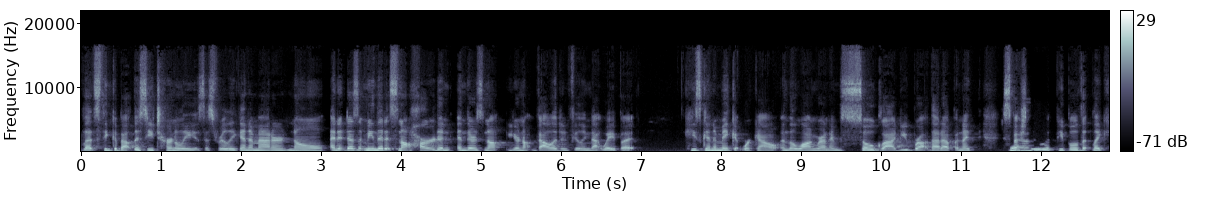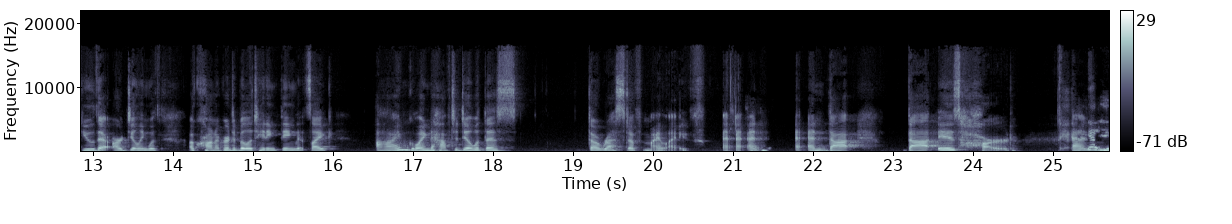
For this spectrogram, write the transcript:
let's think about this eternally. Is this really going to matter? No. And it doesn't mean that it's not hard and, and there's not, you're not valid in feeling that way, but he's going to make it work out in the long run. I'm so glad you brought that up. And I, especially yeah. with people that like you that are dealing with a chronic or debilitating thing that's like, I'm going to have to deal with this the rest of my life. And, and, and that, that is hard. And yeah,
